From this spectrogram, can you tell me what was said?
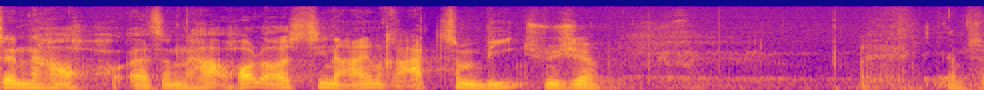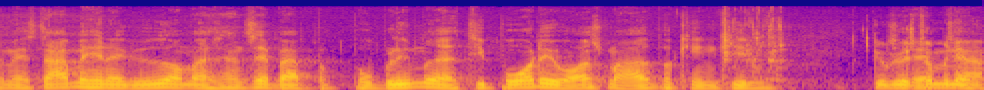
den, har, altså, den har, holder også sin egen ret som vin, synes jeg. Jamen, som jeg snakkede med Henrik Yde om, altså, han sagde bare, problemet er, at de bruger det jo også meget på Kinkin. Det vidste man, ja.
